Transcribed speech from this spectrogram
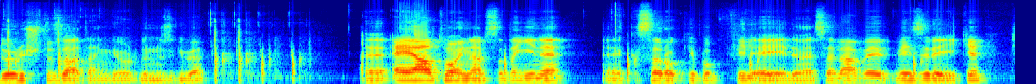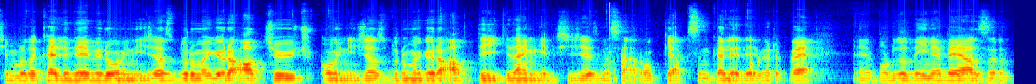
dönüştü zaten gördüğünüz gibi. E, E6 oynarsa da yine e, kısa rok yapıp fil E7 mesela ve vezir E2. Şimdi burada kale D1 oynayacağız. Duruma göre at C3 oynayacağız. Duruma göre at D2'den gelişeceğiz. Mesela rok yapsın kale D1 ve e, burada da yine beyazların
